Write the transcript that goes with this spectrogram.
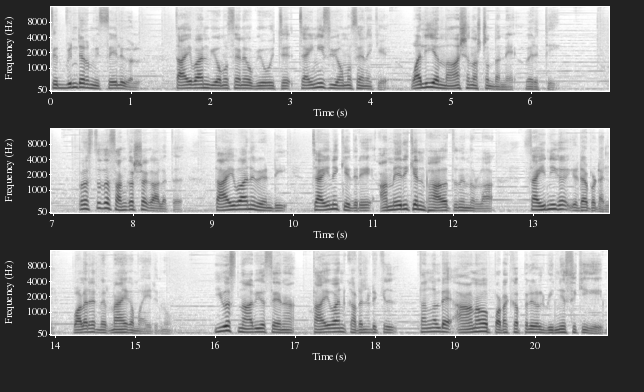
സിഡ്വിൻഡർ മിസൈലുകൾ തായ്വാൻ വ്യോമസേന ഉപയോഗിച്ച് ചൈനീസ് വ്യോമസേനയ്ക്ക് വലിയ നാശനഷ്ടം തന്നെ വരുത്തി. പ്രസ്തുത സംഘർഷകാലത്ത് തായ്വാന് വേണ്ടി ചൈനയ്ക്കെതിരെ അമേരിക്കൻ ഭാഗത്തു നിന്നുള്ള സൈനിക ഇടപെടൽ വളരെ നിർണായകമായിരുന്നു. യു എസ് നാവികസേന തായ്വാൻ കടലിടുക്കിൽ തങ്ങളുടെ ആണവ പടക്കപ്പലുകൾ വിന്യസിക്കുകയും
